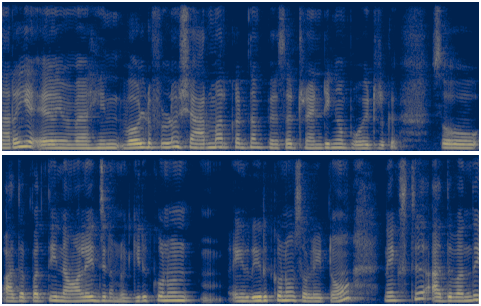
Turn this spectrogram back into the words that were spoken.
நிறைய வேர்ல்டு ஃபுல்லும் ஷேர் மார்க்கெட் தான் பெருசாக ட்ரெண்டிங்காக போயிட்டுருக்கு. ஸோ அதை பற்றி நாலேஜ் நம்மளுக்கு இருக்கணும் இருக்கணும் சொல்லிட்டோம். நெக்ஸ்ட்டு அது வந்து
